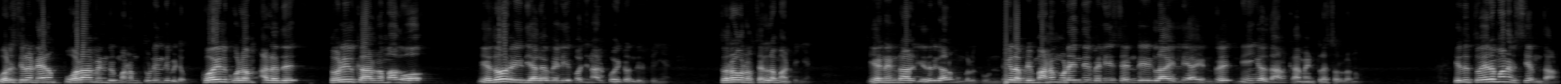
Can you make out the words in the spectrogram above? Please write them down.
ஒரு சில நேரம் போலாம் என்று மனம் துணிந்துவிடும். கோயில் குளம் அல்லது தொழில் காரணமாகவோ ஏதோ ரீதியாக வெளியே கொஞ்ச நாள் போயிட்டு வந்திருப்பீங்க. துறவரம் செல்ல மாட்டீங்க. ஏனென்றால் எதிர்காலம் உங்களுக்கு உண்டு. நீங்கள் அப்படி மனமுடைந்து வெளியே சென்றீர்களா இல்லையா என்று நீங்கள் தான் கமெண்ட்ல சொல்லணும். இது துயரமான விஷயம்தான்.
